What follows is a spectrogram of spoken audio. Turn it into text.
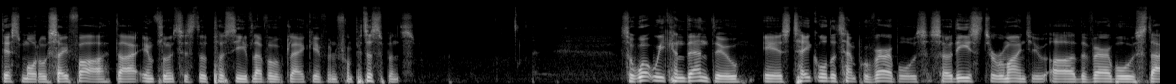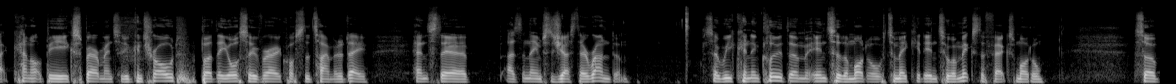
this model so far that influences the perceived level of glare given from participants. So what we can then do is take all the temporal variables. So these, to remind you, are the variables that cannot be experimentally controlled, but they also vary across the time of the day. Hence, they're, as the name suggests, they're random. So we can include them into the model to make it into a mixed effects model. So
